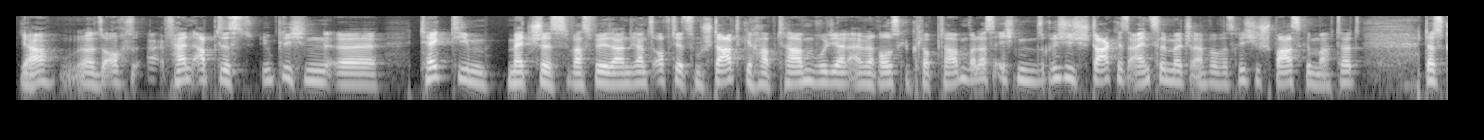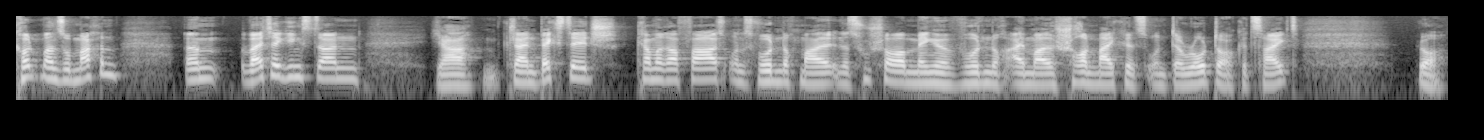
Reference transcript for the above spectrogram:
Ja, also auch fernab des üblichen äh, Tag-Team-Matches, was wir dann ganz oft jetzt zum Start gehabt haben, wo die dann einmal rausgekloppt haben, weil das echt ein richtig starkes Einzelmatch einfach, was richtig Spaß gemacht hat. Das konnte man so machen. Ähm, weiter ging es dann, ja, einen kleinen Backstage-Kamerafahrt und es wurden noch mal in der Zuschauermenge wurden noch einmal Shawn Michaels und der Road Dogg gezeigt. Ja,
